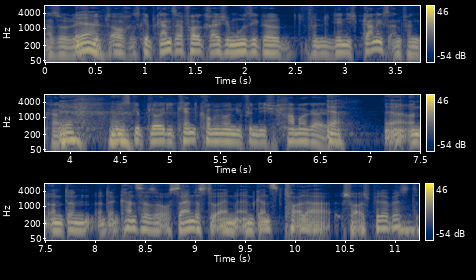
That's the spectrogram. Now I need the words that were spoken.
Also es Ja. gibt auch, es gibt ganz erfolgreiche Musiker, von denen ich gar nichts anfangen kann. Ja, Und es gibt Leute, die kennt jemand, die finde ich hammergeil. Ja, ja, und, und dann, und dann kann es also auch sein, dass du ein, ein ganz toller Schauspieler bist,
